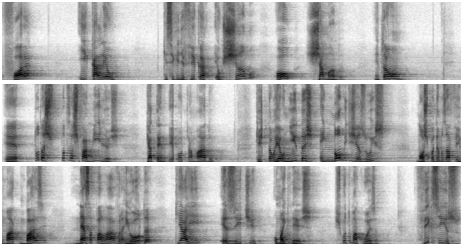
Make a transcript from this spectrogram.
fora, e kaleu, que significa eu chamo ou chamando. Então, é, todas, todas as famílias que atenderam ao chamado, que estão reunidas em nome de Jesus, nós podemos afirmar com base nessa palavra e outra que aí existe uma igreja. Escuta uma coisa, fixe isso.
